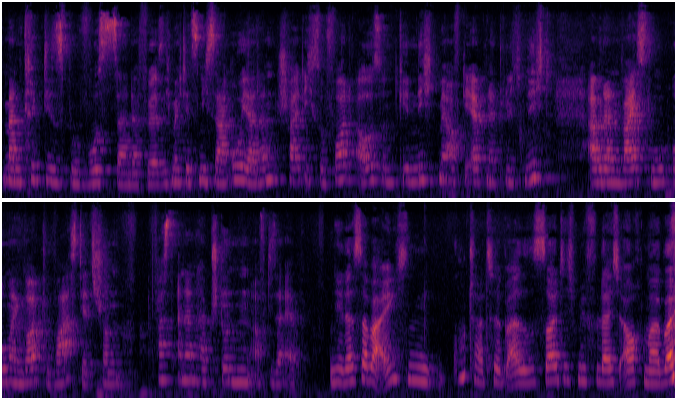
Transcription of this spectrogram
man kriegt dieses Bewusstsein dafür. Also ich möchte jetzt nicht sagen, oh ja, dann schalte ich sofort aus und gehe nicht mehr auf die App. Natürlich nicht. Aber dann weißt du, oh mein Gott, du warst jetzt schon fast eineinhalb Stunden auf dieser App. Nee, das ist aber eigentlich ein guter Tipp. Also das sollte ich mir vielleicht auch mal bei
